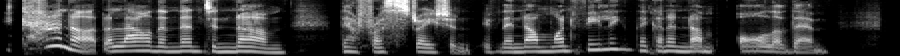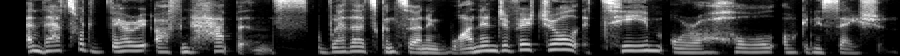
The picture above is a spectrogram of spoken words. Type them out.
You cannot allow them then to numb their frustration. If they numb one feeling, they're going to numb all of them. And that's what very often happens, whether it's concerning one individual, a team, or a whole organization.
